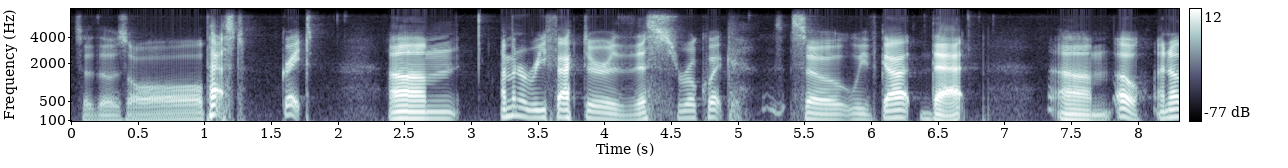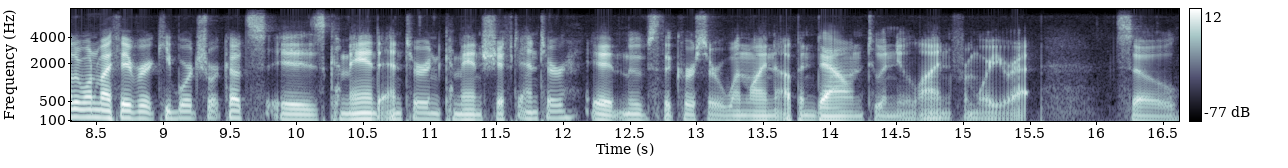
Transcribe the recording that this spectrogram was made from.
So those all passed. Great. Um, I'm going to refactor this real quick. So we've got that. Um, oh, another one of my favorite keyboard shortcuts is Command Enter and Command Shift Enter. It moves the cursor one line up and down to a new line from where you're at. So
